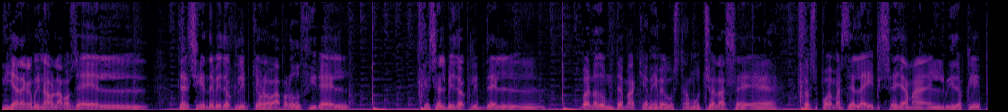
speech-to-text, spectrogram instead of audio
Y ya de camino hablamos del, del siguiente videoclip que me lo va a producir él, que es el videoclip del... Bueno, de un tema que a mí me gusta mucho, las, eh, los poemas de Leib se llama el videoclip.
